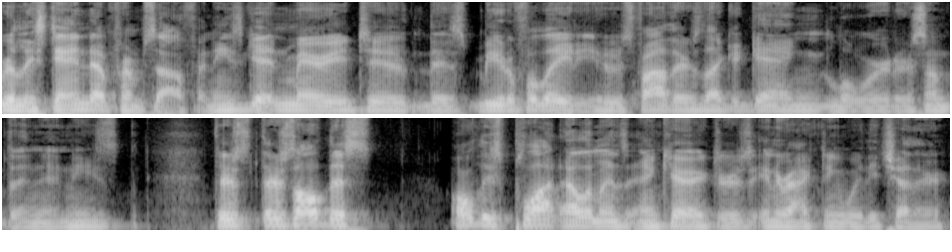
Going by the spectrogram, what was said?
really stand up for himself. And he's getting married to this beautiful lady whose father's like a gang lord or something. And he's there's there's all this all these plot elements and characters interacting with each other.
